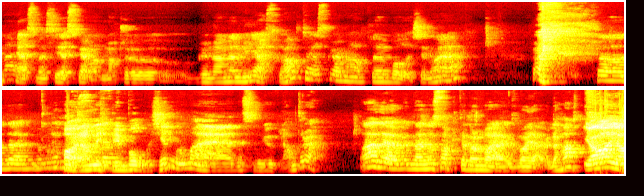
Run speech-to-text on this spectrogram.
nei, jeg, som jeg sier, jeg skulle gjerne hatt mørkt hår og brun øyne. Det er mye jeg skulle hatt. og Jeg skulle gjerne hatt bollekinn bolleskinn òg, jeg. Det, men- Har han virkelig bollekinn? Nå må jeg nesten google han, tror jeg. Nei, det, nei, nå snakket jeg bare om hva jeg, hva jeg ville hatt. Ja, ja,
